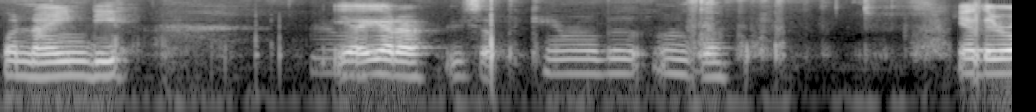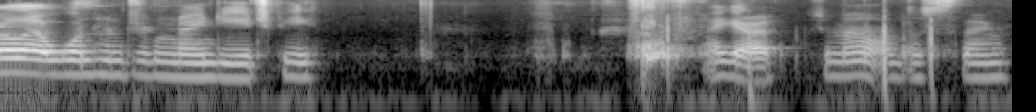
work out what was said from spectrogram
190. Yeah, I gotta reset the camera a bit. Okay. Yeah, they're all at 190 HP. I gotta zoom out on this thing.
